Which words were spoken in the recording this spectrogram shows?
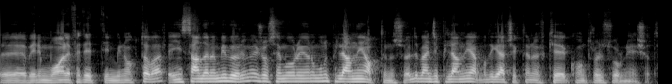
e, benim muhalefet ettiğim bir nokta var. E, İnsanların bir bölümü Jose Mourinho'nun bunu planlı yaptığını söyledi. Bence planlı yapmadı. Gerçekten öfke kontrolü sorunu yaşadı.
